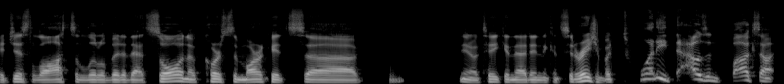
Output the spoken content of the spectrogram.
it just lost a little bit of that soul. And of course, the market's uh, you know taking that into consideration. But twenty thousand bucks, I,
